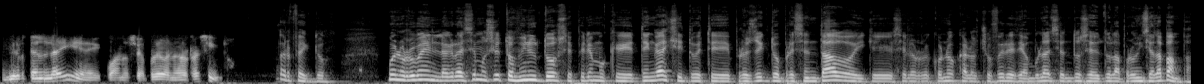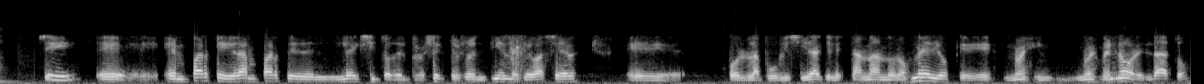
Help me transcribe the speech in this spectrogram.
convierte en ley eh, cuando se aprueba en el recinto. Perfecto. Bueno, Rubén, le agradecemos estos minutos. Esperemos que tenga éxito este proyecto presentado y que se lo reconozca a los choferes de ambulancia entonces de toda la provincia de La Pampa. Sí, eh, en parte, gran parte del éxito del proyecto yo entiendo que va a ser eh, por la publicidad que le están dando los medios, que no es no es menor el dato,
